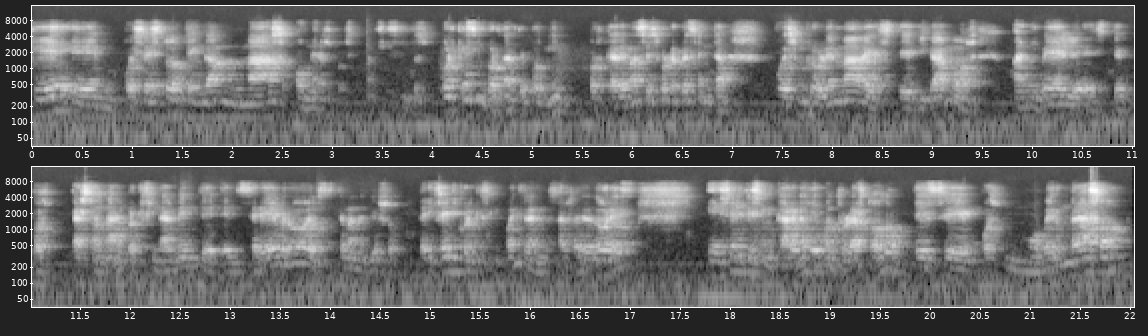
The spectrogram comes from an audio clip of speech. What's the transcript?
que eh, pues esto tenga más o menos consecuencias. Entonces, ¿por qué es importante por mí? Porque además eso representa pues un problema, este, digamos, a nivel este, pues, personal, porque finalmente el cerebro, el sistema nervioso periférico, el que se encuentra en los alrededores, es el que se encarga de controlar todo, desde pues, mover un brazo,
